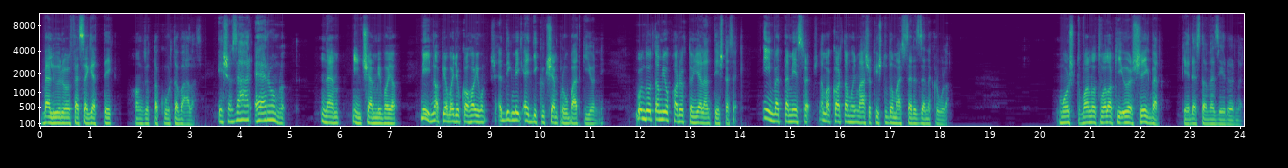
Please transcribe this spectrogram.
Belülről feszegették, hangzott a kurta válasz. És a zár elromlott? Nem, nincs semmi baja. Négy napja vagyok a hajón, és eddig még egyikük sem próbált kijönni. Gondoltam, jobb, ha rögtön jelentést teszek. Én vettem észre, és nem akartam, hogy mások is tudomást szerezzenek róla. Most van ott valaki őrségben? kérdezte a vezérőrnagy.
